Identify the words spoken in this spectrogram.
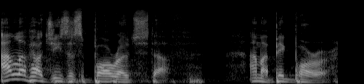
I love how Jesus borrowed stuff. I'm a big borrower.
